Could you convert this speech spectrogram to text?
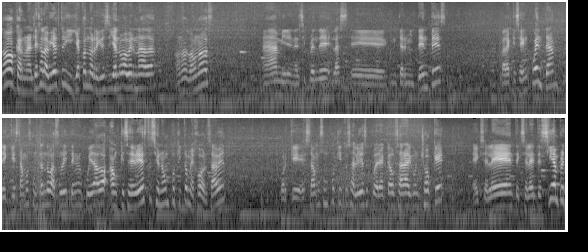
No, carnal, déjalo abierto y ya cuando regrese ya no va a haber nada. Vámonos, vámonos. Ah, miren, él sí prende las eh, intermitentes para que se den cuenta de que estamos juntando basura y tengan cuidado, aunque se debería estacionar un poquito mejor, ¿saben? Porque estamos un poquito salidos y podría causar algún choque. Excelente, excelente. Siempre,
